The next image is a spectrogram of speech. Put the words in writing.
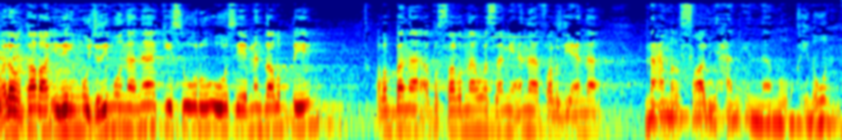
ولو ترى إذ المجرمون ناكسوا رؤوسهم عند ربهم ربنا أبصرنا وسمعنا فارجعنا نعمل صالحا إنا موقنون.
